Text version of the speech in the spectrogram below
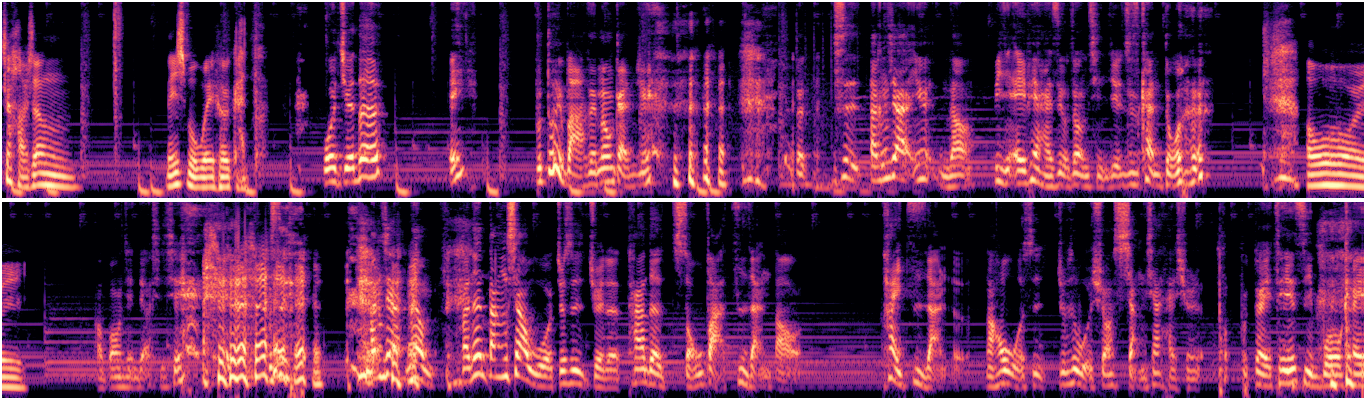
这好像没什么违和感吧？我觉得，哎、不对吧的那种感觉。对，是当下，因为你知道，毕竟 A 片还是有这种情节，就是看多了。哦，好，帮我剪掉，谢谢。不是当下没有，反正当下我就是觉得他的手法自然到太自然了，然后我是就是我需要想一下才觉得不不对，这件事情不 OK，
